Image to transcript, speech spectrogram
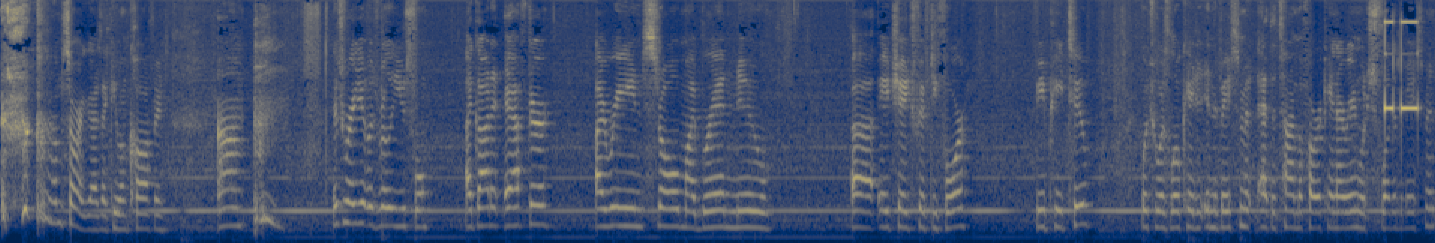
I'm sorry guys, I keep on coughing. Um, this radio is really useful. I got it after Irene stole my brand new uh, HH54 VP2, which was located in the basement at the time of Hurricane Irene, which flooded the basement,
